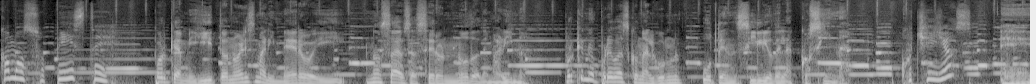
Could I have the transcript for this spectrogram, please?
¿Cómo supiste? Porque, amiguito, no eres marinero y no sabes hacer un nudo de marino. ¿Por qué no pruebas con algún utensilio de la cocina? ¿Cuchillos? Eh,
